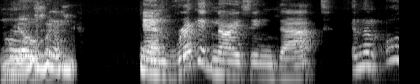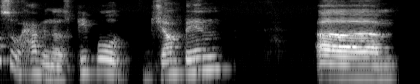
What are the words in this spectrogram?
Nobody. yeah. And recognizing that, and then also having those people jump in. Um,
